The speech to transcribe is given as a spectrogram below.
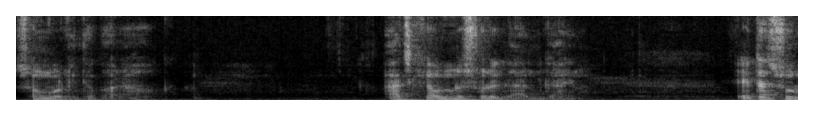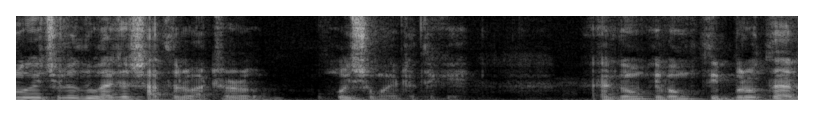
সংগঠিত করা হোক। আজকে অন্য সুরে গান গান এটা শুরু হয়েছিল দু হাজার সতেরো, আঠারো, ওই সময়টা থেকে। এবং এবং তীব্রতার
